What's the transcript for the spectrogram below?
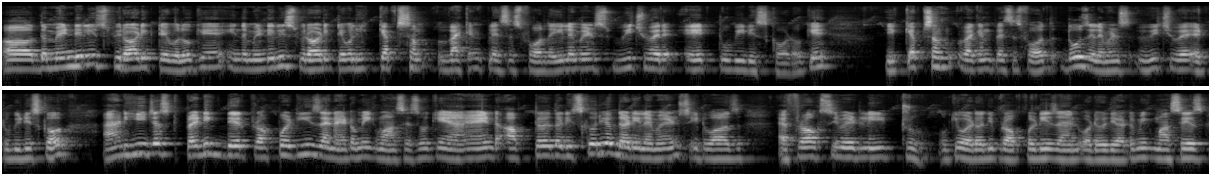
uh, the Mendeleev's periodic table okay? In the Mendeleev's periodic table he kept some vacant places for the elements which were yet to be discovered okay? He kept some vacant places for those elements which were yet to be discovered and he just predict their properties and atomic masses okay? And after the discovery of that elements it was approximately true okay? What are the properties and whatever the atomic masses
